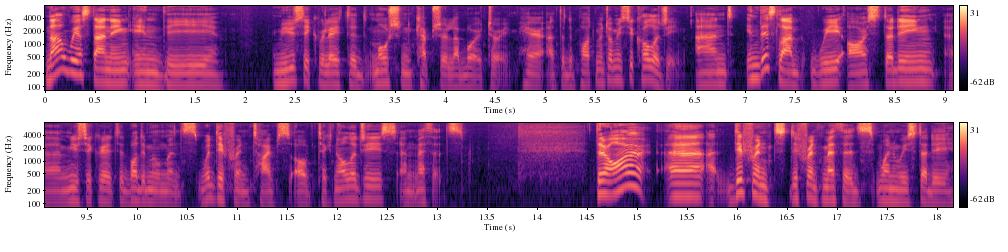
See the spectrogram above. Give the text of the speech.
Now we are standing in the music-related motion capture laboratory here at the Department of Musicology. And in this lab, we are studying uh, music-related body movements with different types of technologies and methods. There are uh, different, different methods when we study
